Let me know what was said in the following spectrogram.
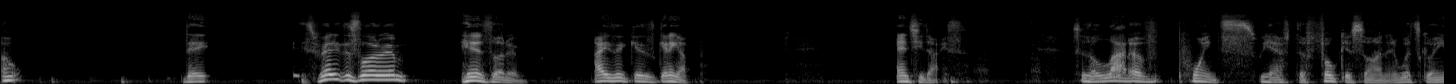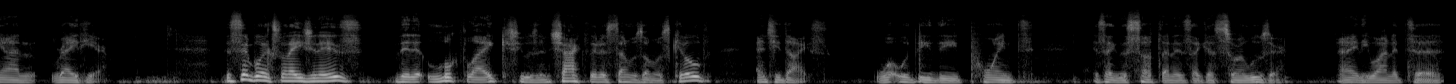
oh, they he's ready to slaughter him. He didn't slaughter him. Isaac is getting up, and she dies. So there's a lot of points we have to focus on and what's going on right here. The simple explanation is that it looked like she was in shock that her son was almost killed, and she dies. What would be the point? It's like the Satan is like a sore loser, right? He wanted to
